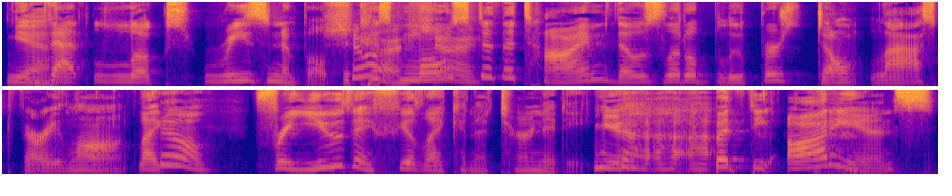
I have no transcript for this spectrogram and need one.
Yeah. that looks reasonable Sure, because most sure. of the time those little bloopers don't last very long. Like No. for you, they feel like an eternity. Yeah. but the audience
